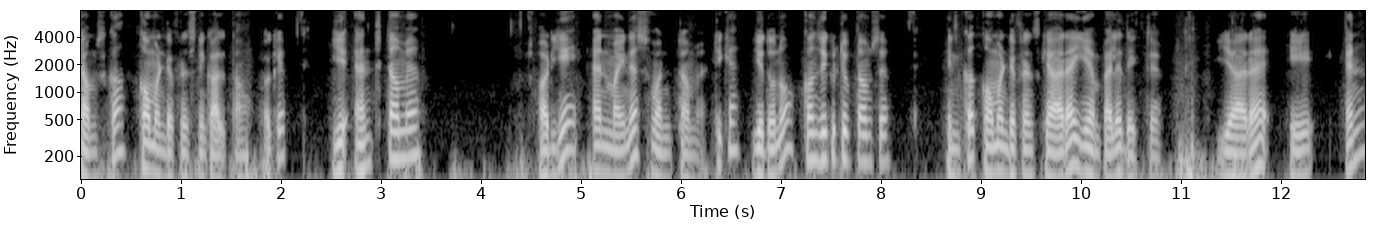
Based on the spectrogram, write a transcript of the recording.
टर्म्स का कॉमन डिफरेंस निकालता हूँ ओके ये एंथ टर्म है और ये n माइनस वन टर्म है, ठीक है? ये दोनों कॉन्जिक्यूटिव टर्म्स है। इनका कॉमन डिफरेंस क्या आ रहा है? ये हम पहले देखते हैं। ये आ रहा है a n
